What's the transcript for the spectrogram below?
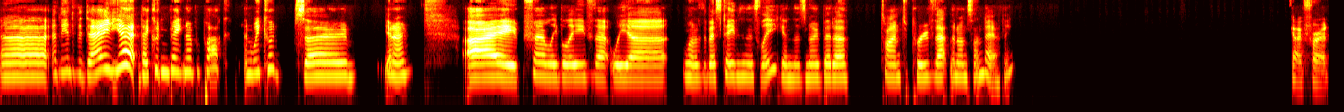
uh, at the end of the day, yeah, they couldn't beat Noble Park, and we could. So, you know, I firmly believe that we are one of the best teams in this league, and there's no better time to prove that than on Sunday, I think. Go for it.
